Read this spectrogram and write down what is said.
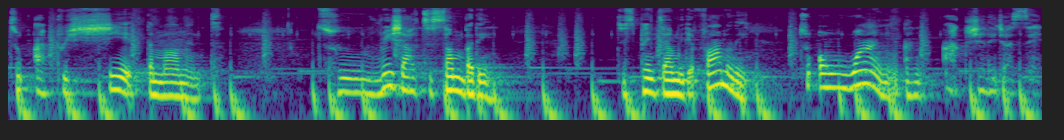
to appreciate the moment? To reach out to somebody? To spend time with your family? To unwind and actually just say,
